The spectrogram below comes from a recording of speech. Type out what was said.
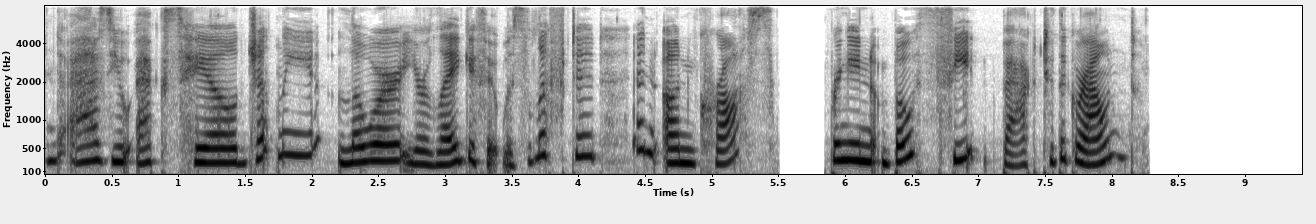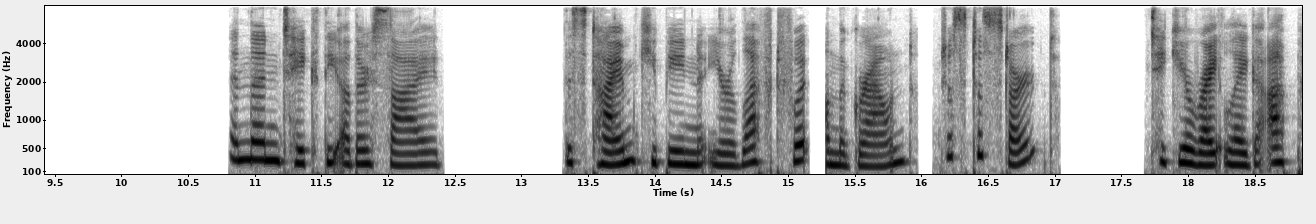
And as you exhale, gently lower your leg if it was lifted and uncross, bringing both feet back to the ground. And then take the other side, this time keeping your left foot on the ground just to start. Take your right leg up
